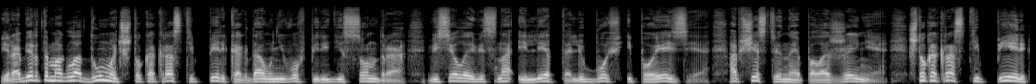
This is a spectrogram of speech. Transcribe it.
И Роберта могла думать, что как раз теперь, когда у него впереди Сондра, веселая весна и лето, любовь и поэзия, общественное положение, что как раз теперь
